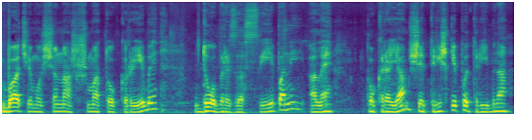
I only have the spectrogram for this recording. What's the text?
Бачимо, що наш шматок риби добре засипаний, але по краям ще трішки потрібна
